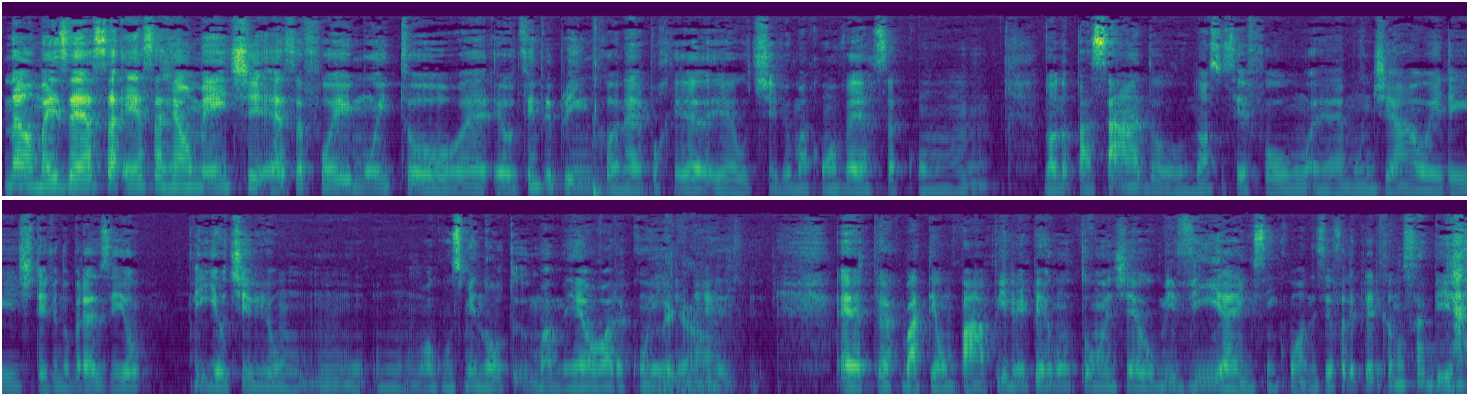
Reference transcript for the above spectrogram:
Não, mas essa, essa realmente, essa foi muito. É, eu sempre brinco, né? Porque eu tive uma conversa com. No ano passado, o nosso CFO é, mundial, ele esteve no Brasil. E eu tive um, um, um, alguns minutos, uma meia hora com ele, Legal. né? É, pra bater um papo. E ele me perguntou onde eu me via em cinco anos. E eu falei pra ele que eu não sabia.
